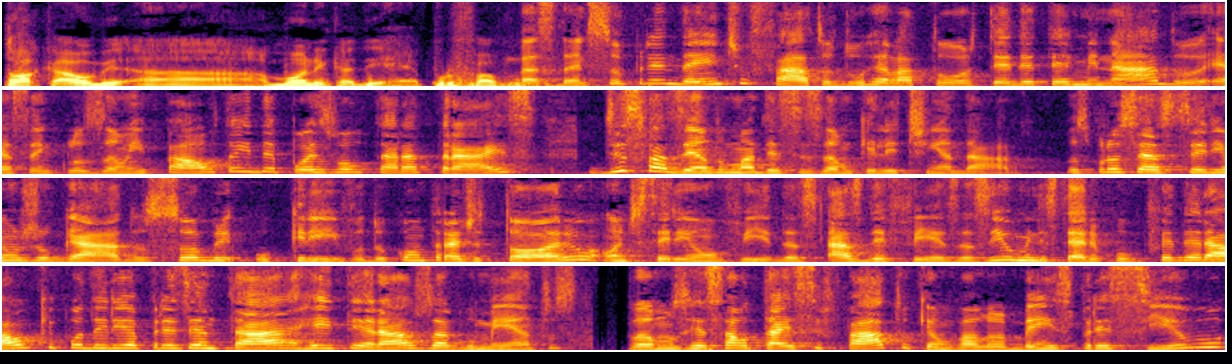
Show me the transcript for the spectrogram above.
toca a Mônica de Ré, por favor. Bastante surpreendente o fato do relator ter determinado essa inclusão em pauta e depois voltar atrás, desfazendo uma decisão que ele tinha dado. Os processos seriam julgados sobre o crivo do contraditório, onde seriam ouvidas as defesas e o Ministério Público Federal, que poderia apresentar, reiterar os argumentos. Vamos ressaltar esse fato, que é um valor bem expressivo,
